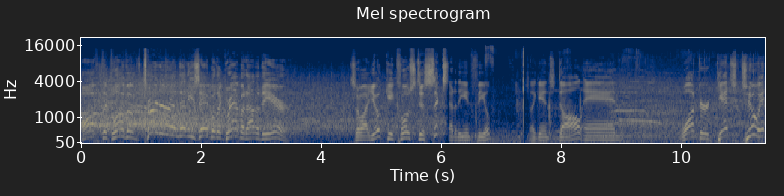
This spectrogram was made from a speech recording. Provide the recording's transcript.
Off the glove of Turner, and then he's able to grab it out of the air. So Aoki close to six. Out of the infield against Dahl, and Walker gets to it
